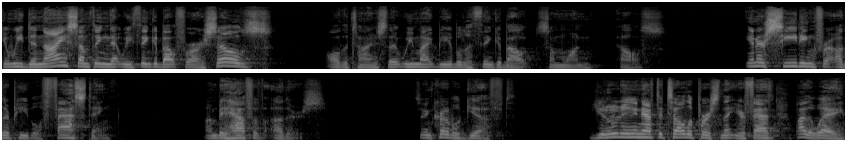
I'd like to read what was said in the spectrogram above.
Can we deny something that we think about for ourselves all the time so that we might be able to think about someone else? Interceding for other people, fasting on behalf of others. It's an incredible gift. You don't even have to tell the person that you're fast. By the way,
